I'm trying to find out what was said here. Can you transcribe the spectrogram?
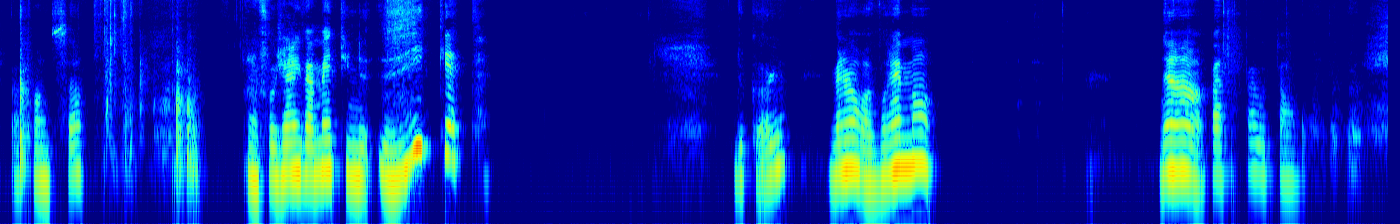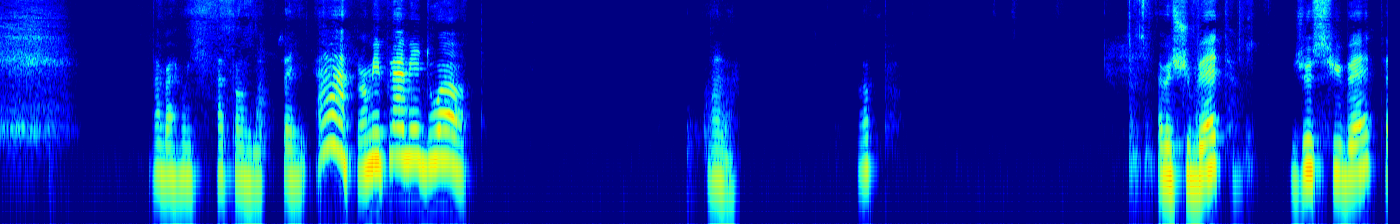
vais pas prendre ça. Il faut que j'arrive à mettre une ziquette de colle. Mais alors, vraiment, non, pas, pas autant. Ah bah oui, attendez. Ah, j'en mets plein mes doigts. Voilà. Hop. Ah bah je suis bête. Je suis bête.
